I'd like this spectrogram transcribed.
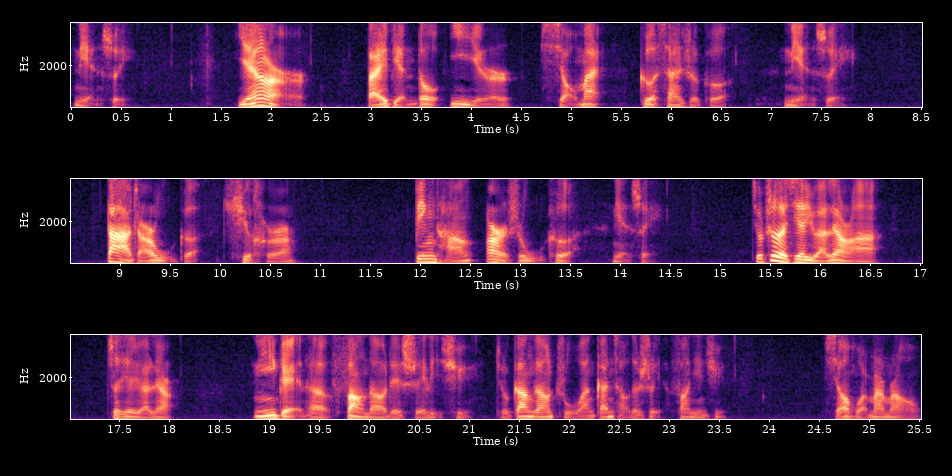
碾碎，银耳、白扁豆、薏仁、小麦各三十克碾碎，大枣五个去核，冰糖二十五克碾碎。就这些原料啊，这些原料，你给它放到这水里去，就刚刚煮完甘草的水放进去，小火慢慢熬，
